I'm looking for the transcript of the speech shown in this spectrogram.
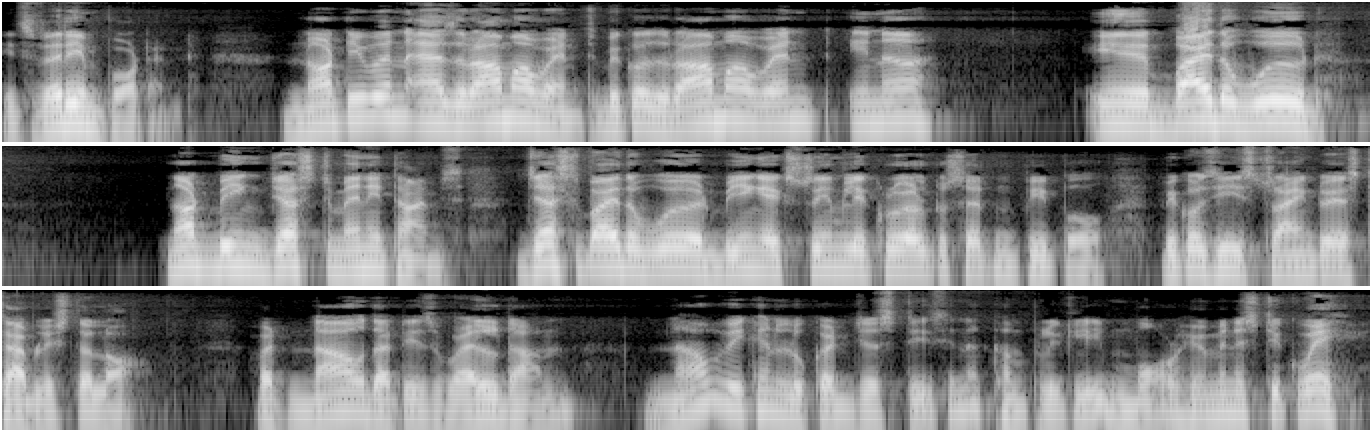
It's very important. Not even as Rama went, because Rama went in a… Uh, by the word, not being just many times, just by the word, being extremely cruel to certain people, because he is trying to establish the law. But now that is well done, now we can look at justice in a completely more humanistic way.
